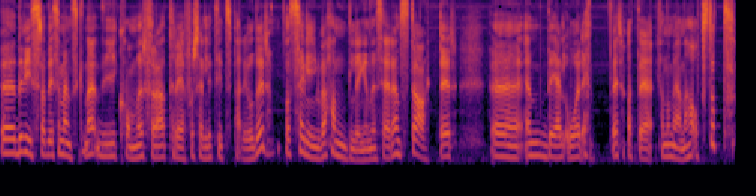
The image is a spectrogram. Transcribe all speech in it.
Det viser at disse menneskene kommer fra tre forskjellige tidsperioder. Og selve handlingen i serien starter en del år etter at det fenomenet har oppstått.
